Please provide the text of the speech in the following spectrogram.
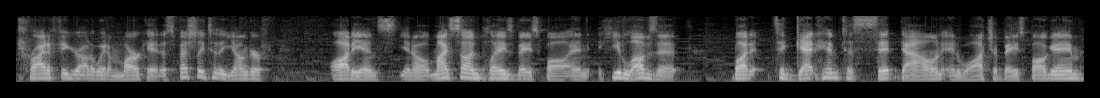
try to figure out a way to market, especially to the younger audience. You know, my son plays baseball and he loves it, but to get him to sit down and watch a baseball game,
